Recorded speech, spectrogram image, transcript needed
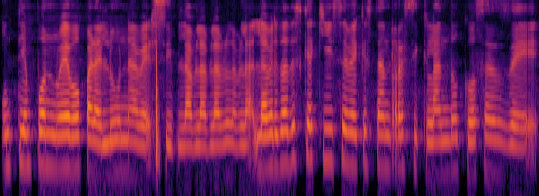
un tiempo nuevo para el Lunaverse bla, bla, bla, bla, bla. La verdad es que aquí se ve que están reciclando cosas de...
